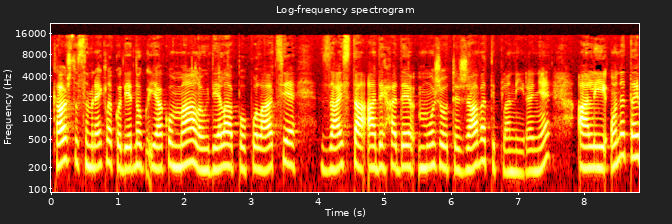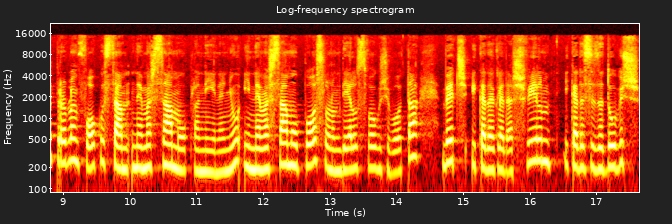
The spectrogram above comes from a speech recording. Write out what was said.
Kao što sam rekla, kod jednog jako malog dijela populacije zaista ADHD može otežavati planiranje, ali onda taj problem fokusa nemaš samo u planiranju i nemaš samo u poslovnom dijelu svog života, već i kada gledaš film i kada se zadubiš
